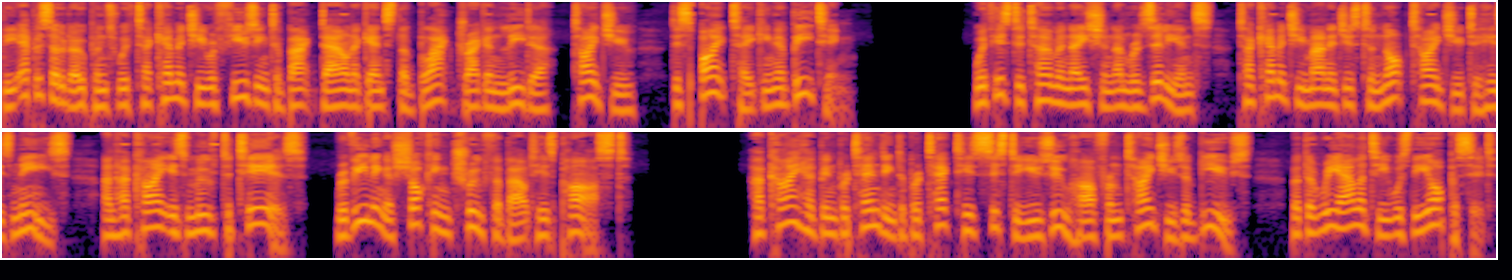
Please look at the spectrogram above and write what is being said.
The episode opens with Takemichi refusing to back down against the Black Dragon leader, Taiju, despite taking a beating. With his determination and resilience, Takemichi manages to knock Taiju to his knees, and Hakkai is moved to tears, revealing a shocking truth about his past. Hakkai had been pretending to protect his sister Yuzuha from Taiju's abuse, but the reality was the opposite.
